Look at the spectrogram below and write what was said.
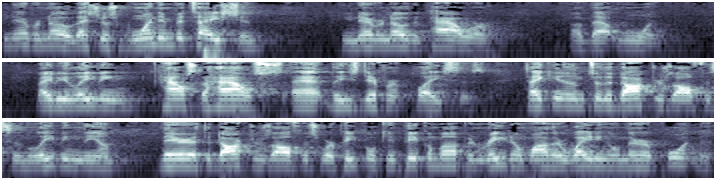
You never know. That's just one invitation. You never know the power of that one. Maybe leaving house to house at these different places. Taking them to the doctor's office and leaving them there at the doctor's office where people can pick them up and read them while they're waiting on their appointment.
